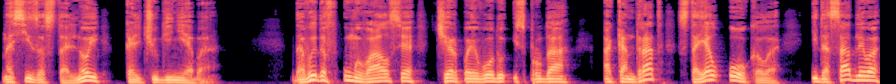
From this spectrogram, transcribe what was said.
на сизо-стальной кольчуге неба. Давыдов умывался, черпая воду из пруда, а Кондрат стоял около и, досадливо,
